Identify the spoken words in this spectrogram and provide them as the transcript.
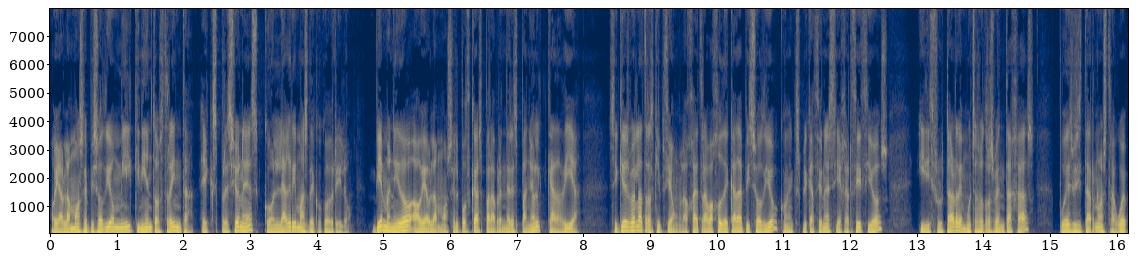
Hoy hablamos episodio 1530, expresiones con lágrimas de cocodrilo. Bienvenido a Hoy Hablamos, el podcast para aprender español cada día. Si quieres ver la transcripción, la hoja de trabajo de cada episodio con explicaciones y ejercicios y disfrutar de muchas otras ventajas, puedes visitar nuestra web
